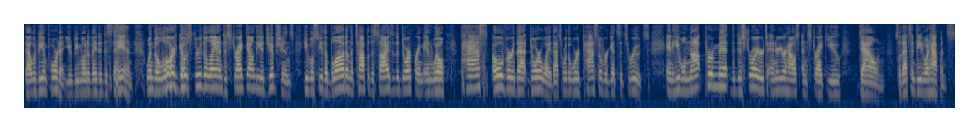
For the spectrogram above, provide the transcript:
That would be important. You'd be motivated to stay in. When the Lord goes through the land to strike down the Egyptians, he will see the blood on the top of the sides of the door frame and will pass over that doorway. That's where the word Passover gets its roots. And he will not permit the destroyer to enter your house and strike you down. So that's indeed what happens.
